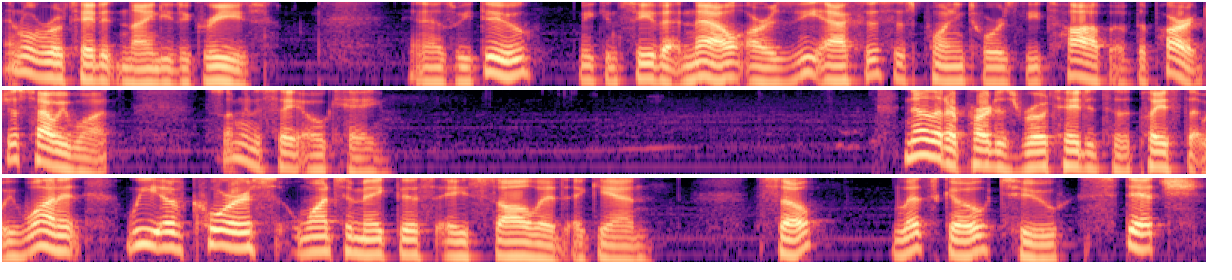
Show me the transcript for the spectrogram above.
and we'll rotate it 90 degrees. And as we do, we can see that now our z-axis is pointing towards the top of the part, just how we want. So I'm going to say OK. Now that our part is rotated to the place that we want it, we of course want to make this a solid again. So let's go to stitch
